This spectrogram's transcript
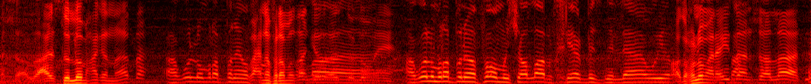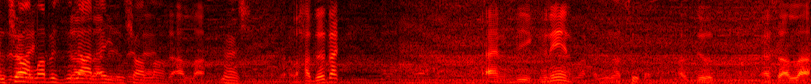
ما شاء الله. عايز تقول لهم حاجة النهارده؟ أقول لهم ربنا يوفقهم. وإحنا في رمضان كده عايز تقول لهم إيه؟ أقول لهم ربنا يوفقهم إن شاء الله بالخير بإذن الله. هتروح لهم على العيد بقى إن شاء الله؟ إن شاء الله بإذن الله على العيد إن شاء الله. إن شاء الله. ماشي. وحضرتك أهلا بيك منين؟ من اسيوط اسيوط ما شاء الله.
